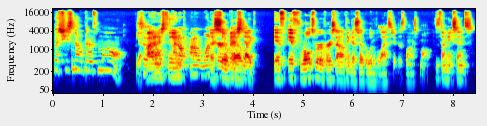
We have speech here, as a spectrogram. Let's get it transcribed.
but she's not Darth Maul. Yeah, so I I, don't just I think don't I don't want her to Ahsoka, best like, if if roles were reversed, I don't think Ahsoka would have lasted as long as Maul. Does that make sense?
